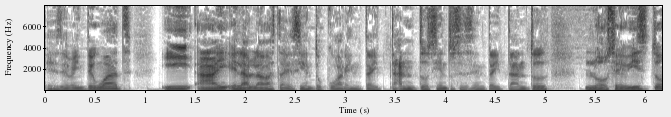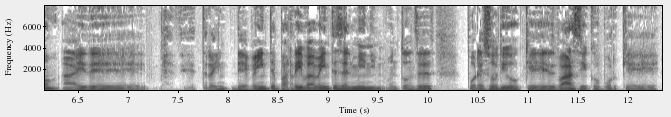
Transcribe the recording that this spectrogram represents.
es de 20 watts. Y hay, él hablaba hasta de 140 y tantos, 160 y tantos, los he visto, hay de, de, de 20 para arriba, 20 es el mínimo, entonces por eso digo que es básico porque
